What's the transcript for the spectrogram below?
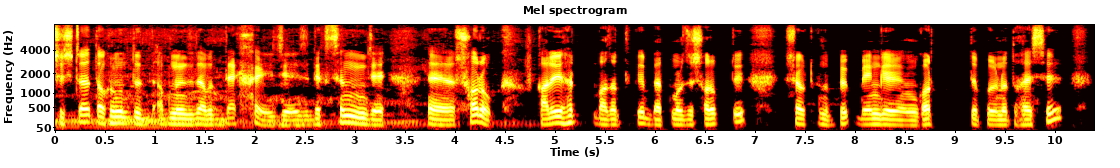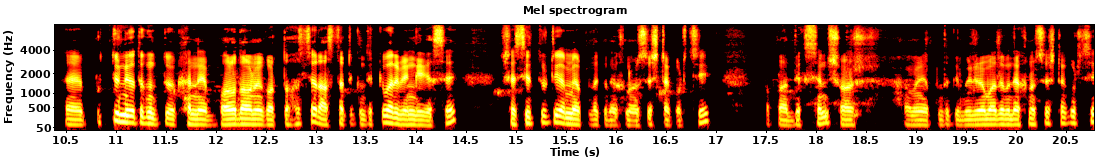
সৃষ্টি হয়, তখন কিন্তু আপনি যদি আবার দেখাই যে দেখছেন যে সড়ক কালীঘাট বাজার থেকে বেতমোর যে সড়কটি সড়কটি কিন্তু ভেঙে গর্তে পরিণত হয়েছে। প্রতিনিয়ত কিন্তু এখানে বড় ধরনের গর্ত হচ্ছে। রাস্তাটি কিন্তু একেবারে ভেঙে গেছে। সেই চিত্রটি আমি আপনাকে দেখানোর চেষ্টা করছি। আপনারা দেখছেন আমি আপনাদেরকে ভিডিওর মাধ্যমে দেখানোর চেষ্টা করছি।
